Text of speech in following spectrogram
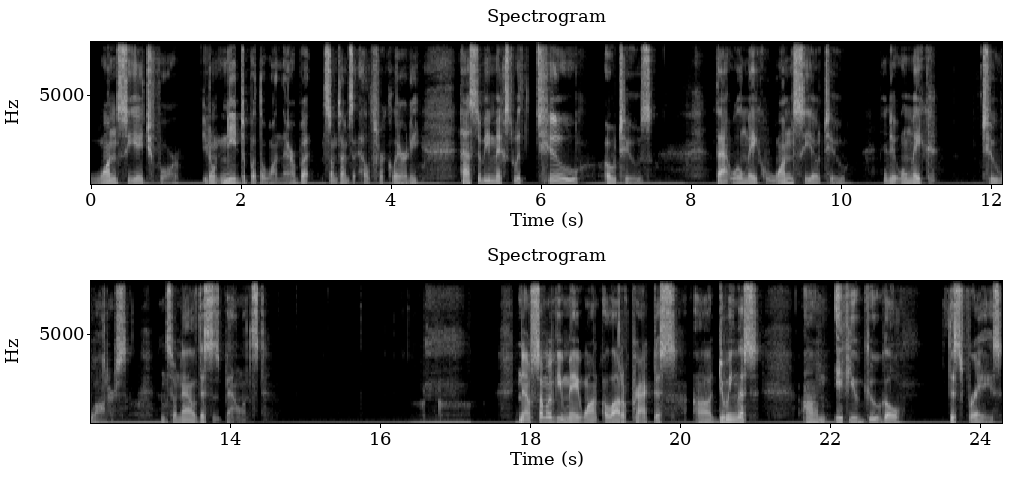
1CH4, you don't need to put the 1 there, but sometimes it helps for clarity, has to be mixed with two O2s. That will make one CO2, and it will make two waters. And so now this is balanced. Now some of you may want a lot of practice uh, doing this. Um, if you Google this phrase,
